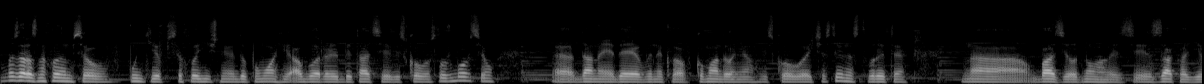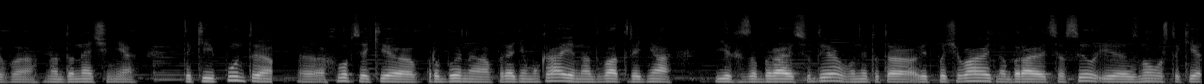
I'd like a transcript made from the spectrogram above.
Ми зараз знаходимося в пункті психологічної допомоги або реабілітації військовослужбовців. Е, Дана ідея виникла в командування військової частини створити на базі одного з закладів е, на Донеччині такий пункт. Е, Хлопці, які пробули на передньому краї, на 2-3 дня їх забирають сюди. Вони тут е, відпочивають, набираються сил і знову ж таки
